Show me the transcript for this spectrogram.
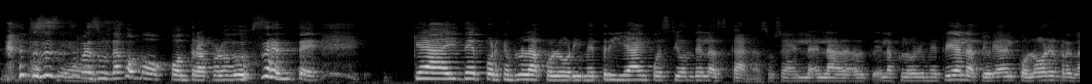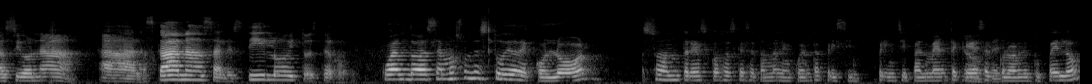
Entonces resulta como contraproducente. ¿Qué hay de, por ejemplo, la colorimetría en cuestión de las canas? O sea, la, la, colorimetría, la teoría del color en relación a, las canas, al estilo y todo este rollo. Cuando hacemos un estudio de color, son tres cosas que se toman en cuenta principalmente, que es el color de tu pelo,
